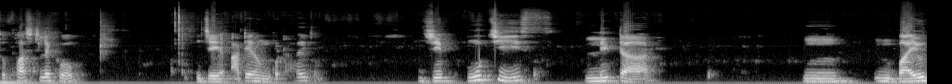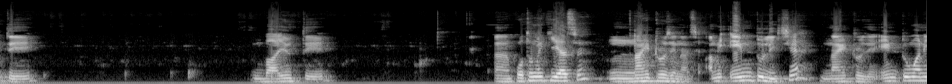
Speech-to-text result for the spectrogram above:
তো ফার্স্ট লেখো যে আটের অঙ্কটা, তাই তো? যে পঁচিশ লিটার বায়ুতে বায়ুতে প্রথমে কি আছে? নাইট্রোজেন আছে। আমি এম টু লিখছি হ্যাঁ? নাইট্রোজেন। এন টু মানে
